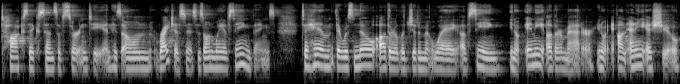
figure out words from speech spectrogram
toxic sense of certainty and his own righteousness, his own way of seeing things. To him, there was no other legitimate way of seeing, you know, any other matter, you know, on any issue.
